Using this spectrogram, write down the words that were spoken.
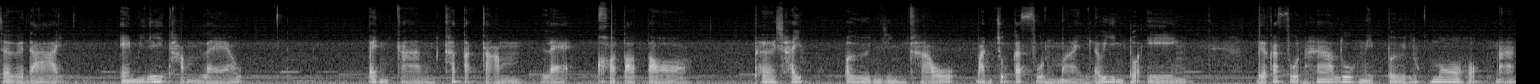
เจอได้ เอมิลี่ทำแล้ว เป็นการฆาตกรรมและคอตอตอเธอใช้ปืนยิงเขาบรรจุกระสุนใหม่แล้วยิงตัวเอง เหลือกระสุนห้าลูกในปืนลูกโม่หกนัด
